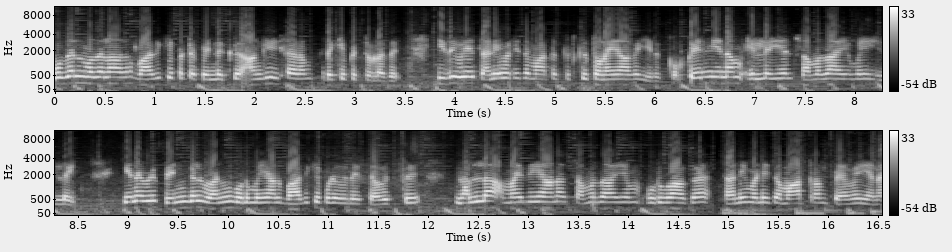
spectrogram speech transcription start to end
முதன் முதலாக பாதிக்கப்பட்ட பெண்ணுக்கு அங்கீகாரம் கிடைக்கப்பெற்றுள்ளது. இதுவே தனிமனித மாற்றத்திற்கு துணையாக இருக்கும். பெண் இனம் இல்லையே சமுதாயமே இல்லை. எனவே பெண்கள் வன்கொடுமையால் பாதிக்கப்படுவதை தவிர்த்து நல்ல அமைதியான சமுதாயம் உருவாக தனிமனித மாற்றம் தேவை என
